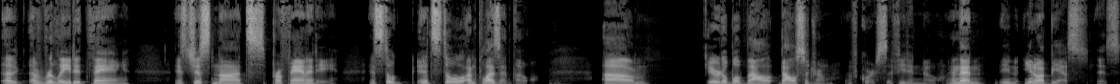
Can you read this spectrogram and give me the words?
a, a related thing, it's just not profanity. It's still it's still unpleasant though. Um, irritable bowel, bowel syndrome, of course, if you didn't know. And then you know, you know what BS is.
